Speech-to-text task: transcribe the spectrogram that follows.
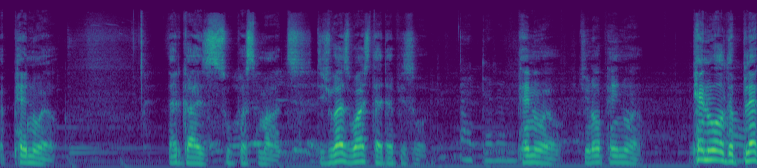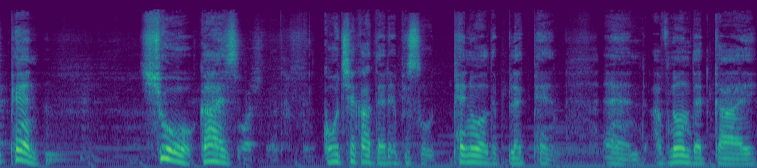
a Penuel. That guy is super smart. Did you guys watch that episode? I didn't. Penuel. Do you know Penuel? Penuel the Black Pen. Sure, guys, Watch that. go check out that episode. Penuel the Black Pen. And I've known that guy,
